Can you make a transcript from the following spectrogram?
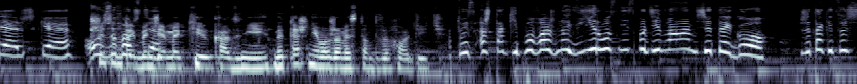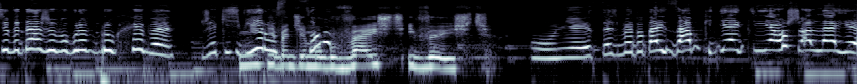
ciężkie. O, Wszyscy tutaj zobaczcie. będziemy kilka dni. My też nie możemy stąd wychodzić. A to jest aż taki poważny wirus, nie spodziewałam się tego, że takie coś się wydarzy w ogóle w Brookhaven, że jakiś Nikt nie wirus, będzie co? mógł wejść i wyjść. O nie, jesteśmy tutaj zamknięci, ja oszaleję!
